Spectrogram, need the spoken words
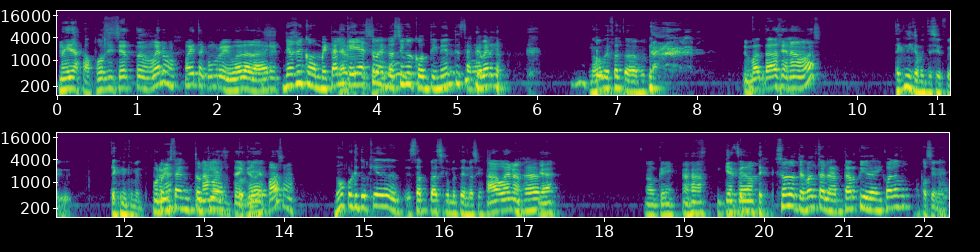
No ir a Japón, sí, cierto. Bueno, ahorita compro igual a la verga. Yo soy como Metallica, Claro ya que estuve en los cinco continentes, a la verga. No, me falta. ¿Te falta Asia nada más? Técnicamente sí fue, güey. Técnicamente. Porque está en Nada Turquía. más te quedó de paso. No, porque Turquía está básicamente en Asia. Ah, bueno, Ajá. ya. Ok, ajá. ¿Qué pedo? Solo te falta la Antártida y cuál otro. O sea, no.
